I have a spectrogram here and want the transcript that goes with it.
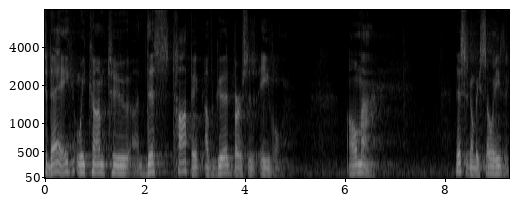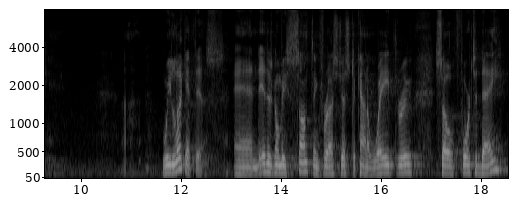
Today, we come to uh, this topic of good versus evil. Oh my. This is going to be so easy. Uh, we look at this, and it is going to be something for us just to kind of wade through. So, for today,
